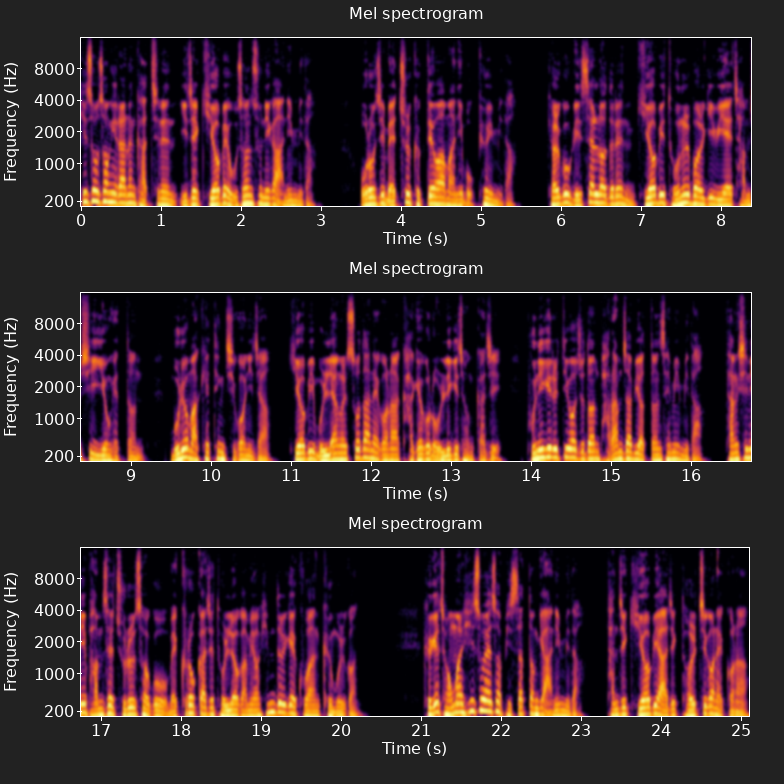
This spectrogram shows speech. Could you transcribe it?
희소성이라는 가치는 이제 기업의 우선순위가 아닙니다. 오로지 매출 극대화만이 목표입니다. 결국 리셀러들은 기업이 돈을 벌기 위해 잠시 이용했던 무료 마케팅 직원이자 기업이 물량을 쏟아내거나 가격을 올리기 전까지 분위기를 띄워주던 바람잡이였던 셈입니다. 당신이 밤새 줄을 서고 매크로까지 돌려가며 힘들게 구한 그 물건. 그게 정말 희소해서 비쌌던 게 아닙니다. 단지 기업이 아직 덜 찍어냈거나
